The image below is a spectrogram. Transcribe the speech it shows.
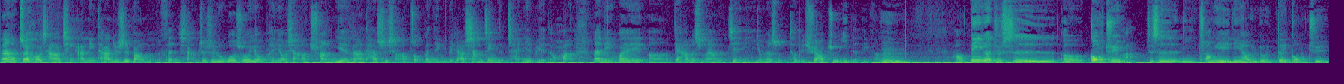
那最后想要请安妮她就是帮我们分享，就是如果说有朋友想要创业，那他是想要走跟您比较相近的产业别的话，那你会呃给他们什么样的建议？有没有什么特别需要注意的地方？嗯。好，第一个就是呃工具嘛，就是你创业一定要有一堆工具。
